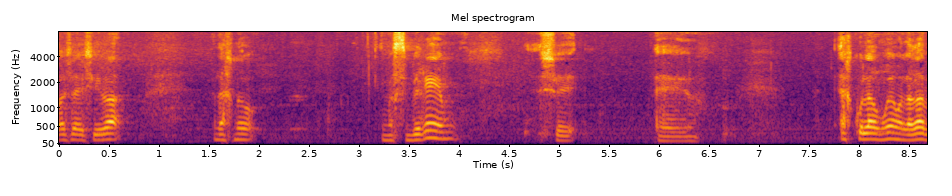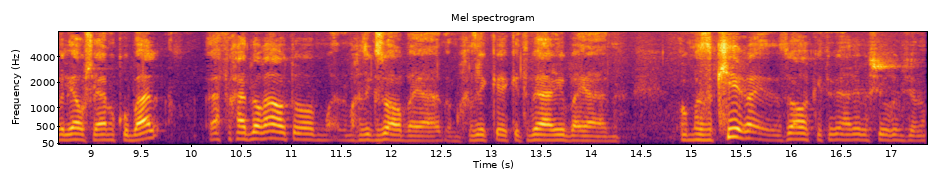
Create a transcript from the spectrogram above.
ראש הישיבה, אנחנו מסבירים ש... איך כולם אומרים על הרב אליהו שהיה מקובל, ואף אחד לא ראה אותו מחזיק זוהר ביד, או מחזיק כתבי הארי ביד, או מזכיר זוהר כתבי הארי בשיעורים שלו.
